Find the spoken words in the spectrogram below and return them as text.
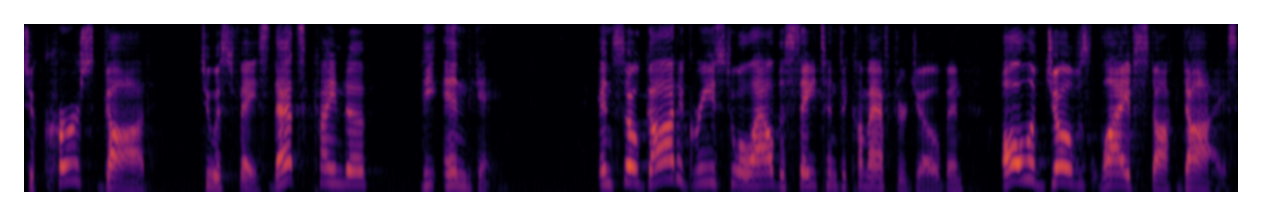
to curse God to his face. That's kind of the end game. And so God agrees to allow the Satan to come after Job, and all of Job's livestock dies.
